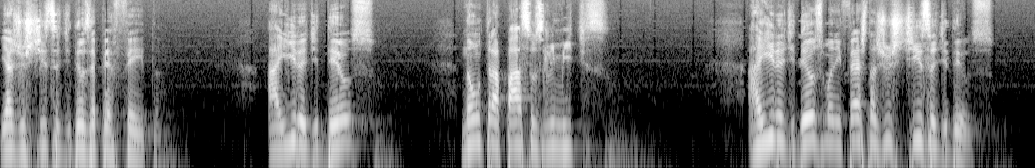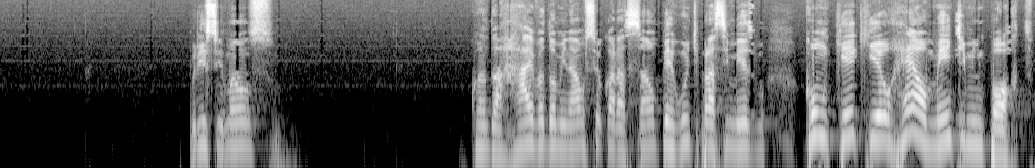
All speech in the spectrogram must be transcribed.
E a justiça de Deus é perfeita. A ira de Deus não ultrapassa os limites. A ira de Deus manifesta a justiça de Deus. Por isso, irmãos, quando a raiva dominar o seu coração, pergunte para si mesmo: com o que que eu realmente me importo?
